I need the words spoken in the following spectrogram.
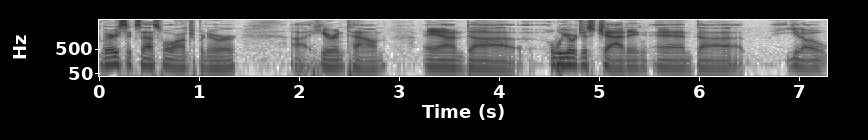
very successful entrepreneur uh, here in town, and uh, we were just chatting, and uh, you know,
